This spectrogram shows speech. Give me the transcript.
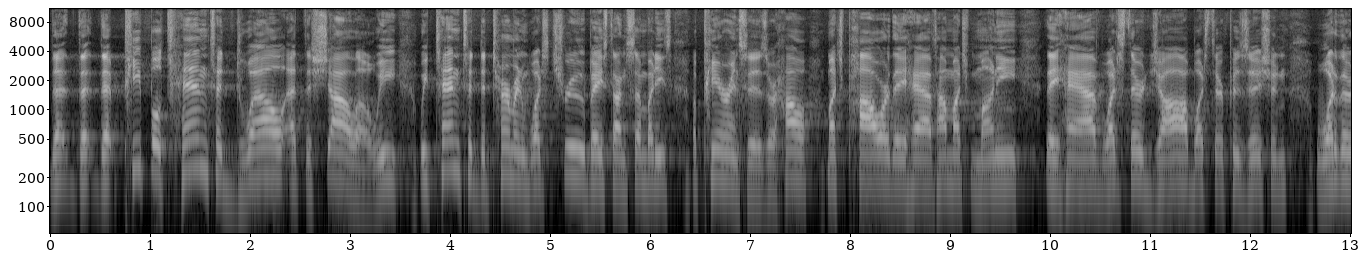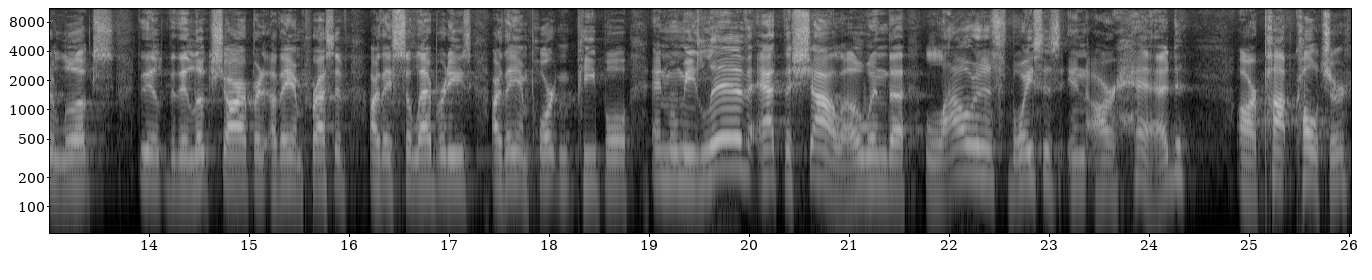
that, that, that people tend to dwell at the shallow. We, we tend to determine what's true based on somebody's appearances or how much power they have, how much money they have, what's their job, what's their position, what are their looks. Do they, do they look sharp? Are they impressive? Are they celebrities? Are they important people? And when we live at the shallow, when the loudest voices in our head are pop culture,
